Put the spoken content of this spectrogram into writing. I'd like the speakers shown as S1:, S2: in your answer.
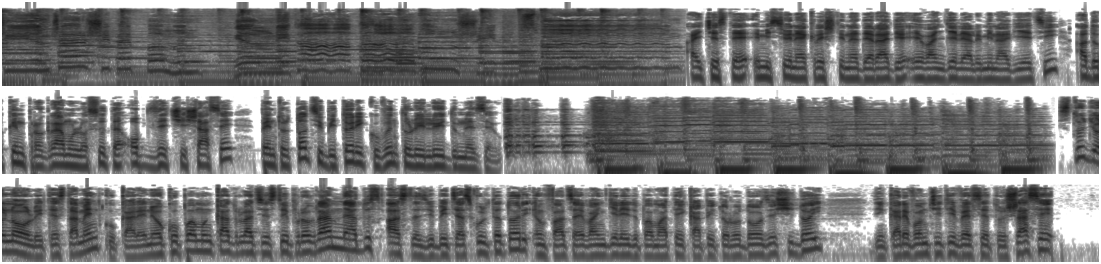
S1: și în cer și pe pământ, El ni tată bun și sfânt.
S2: Aici este emisiunea creștină de radio Evanghelia Lumina Vieții, aducând programul 186 pentru toți iubitorii Cuvântului Lui Dumnezeu. Studiul Noului Testament cu care ne ocupăm în cadrul acestui program ne-a dus astăzi, iubiți ascultători, în fața Evangheliei după Matei, capitolul 22, din care vom citi versetul 6,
